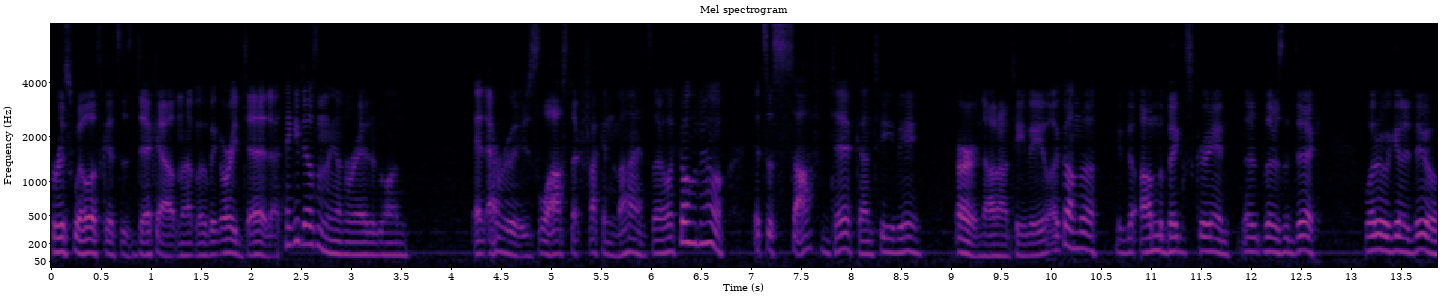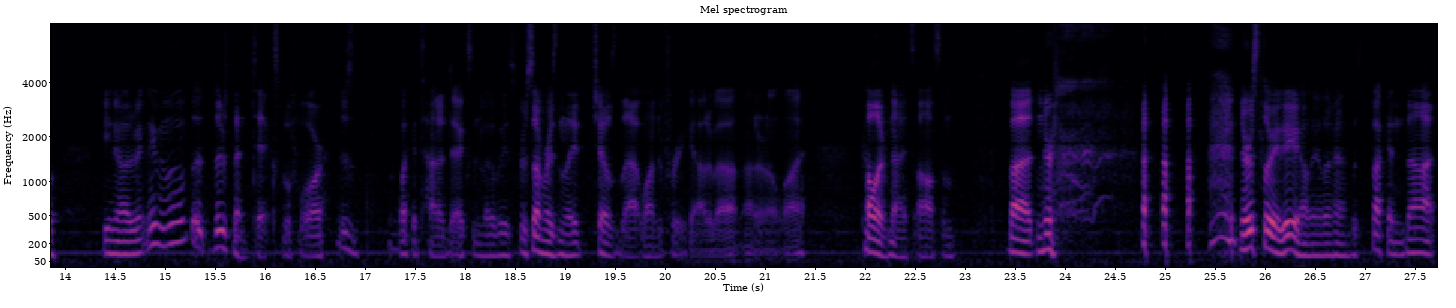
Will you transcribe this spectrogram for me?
Bruce Willis gets his dick out in that movie, or he did. I think he does in the unrated one. And everybody just lost their fucking minds. They're like, "Oh no, it's a soft dick on TV, or not on TV, like on the on the big screen. There, there's a dick. What are we gonna do? You know what I mean? Even though there's been dicks before. There's like a ton of dicks in movies. For some reason, they chose that one to freak out about. I don't know why. Color of Night's awesome, but Nurse, Nurse 3D on the other hand is fucking not.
